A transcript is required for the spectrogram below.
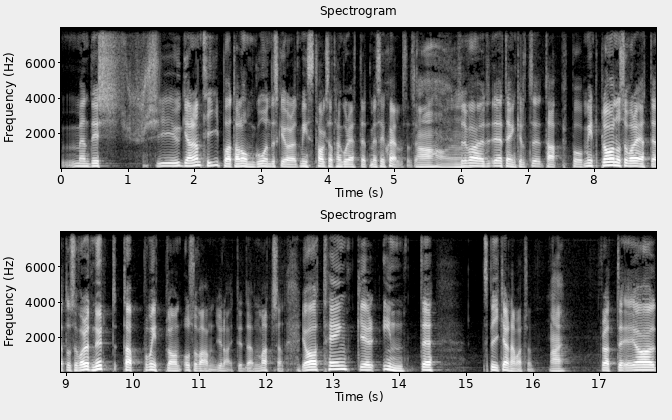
men det ju garanti på att han omgående ska göra ett misstag så att han går 1-1 med sig själv. Så, säga. Jaha, så det var ett, ett enkelt eh, tapp på mittplan och så var det 1-1 och så var det ett nytt tapp på mittplan och så vann United den matchen. Jag tänker inte spika den här matchen. Nej. För att eh, jag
